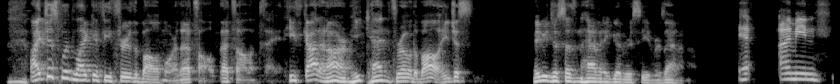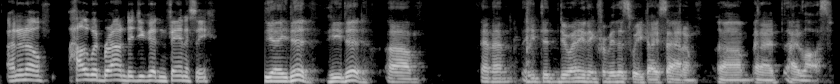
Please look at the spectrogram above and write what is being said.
I just would like if he threw the ball more. That's all. That's all I'm saying. He's got an arm. He can throw the ball. He just maybe he just doesn't have any good receivers. I don't know. Yeah, I mean, I don't know. Hollywood Brown did you good in fantasy. Yeah, he did. He did. Um, and then he didn't do anything for me this week. I sat him, um, and I I lost.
